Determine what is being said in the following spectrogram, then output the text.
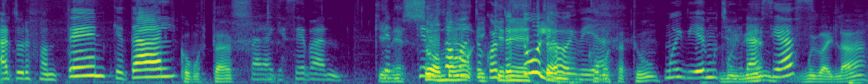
Arturo Fonten, ¿qué tal? ¿Cómo estás? Para que sepan quiénes, somos, somos tus hoy día. ¿Cómo estás tú? Muy bien, muchas gracias. muy bailada.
